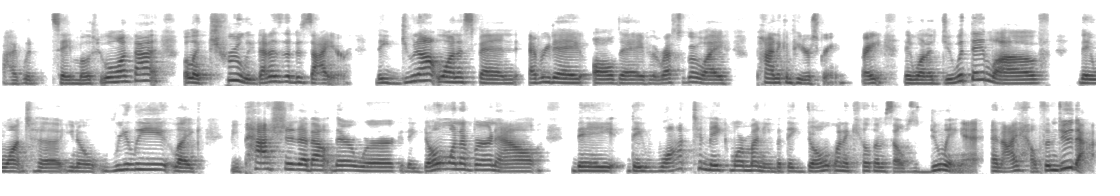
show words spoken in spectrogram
I would say most people want that, but like truly, that is the desire. They do not want to spend every day, all day for the rest of their life behind a computer screen, right? They want to do what they love. They want to, you know, really like be passionate about their work. They don't want to burn out. They they want to make more money, but they don't want to kill themselves doing it. And I help them do that.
